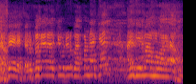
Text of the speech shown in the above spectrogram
മനസ്സിലായില്ലേ? ചെറുപ്പക്കാരാക്കി വിട്ടിട്ട് കുഴപ്പമുണ്ടാക്കിയാൽ അതിന് തീരുമാനം നമ്മൾ പറഞ്ഞാക്കും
